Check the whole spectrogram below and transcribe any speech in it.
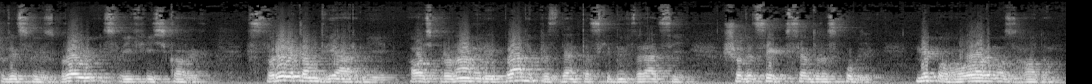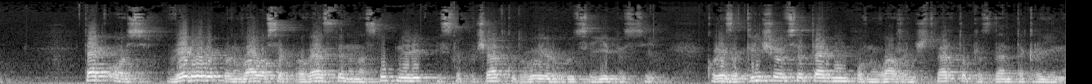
туди свою зброю і своїх військових. Створили там дві армії. А ось про наміри і плани президента Східної Федерації щодо цих псевдореспублік ми поговоримо згодом. Так ось, вибори планувалося провести на наступний рік після початку Другої революції Гідності, коли закінчувався термін повноважень четвертого президента країни.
